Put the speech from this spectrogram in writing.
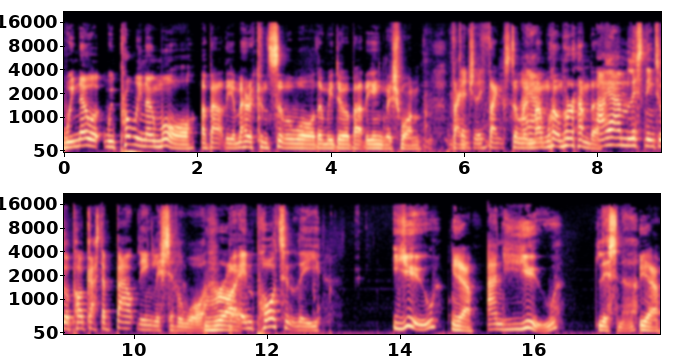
we know we probably know more about the American Civil War than we do about the English one. Thank, Potentially. thanks to Lin Manuel Miranda. I am listening to a podcast about the English Civil War. Right. But importantly, you yeah, and you, listener, yeah.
